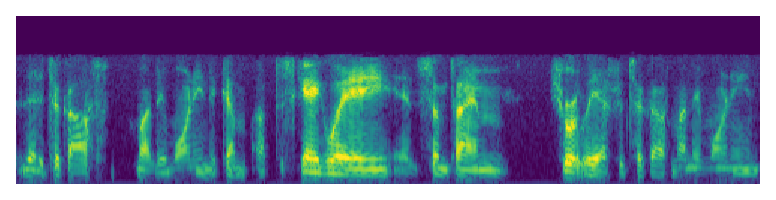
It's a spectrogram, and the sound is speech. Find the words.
then it took off Monday morning to come up to Skagway, and sometime shortly after it took off Monday morning,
